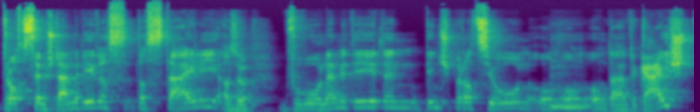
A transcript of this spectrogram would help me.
Trotzdem stemmen ihr das, das Style? Also, von wo nehmt ihr denn die Inspiration und, mhm. und, und auch den Geist,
